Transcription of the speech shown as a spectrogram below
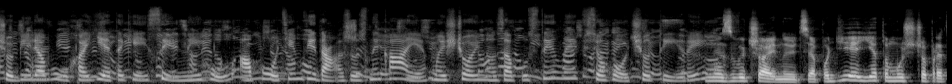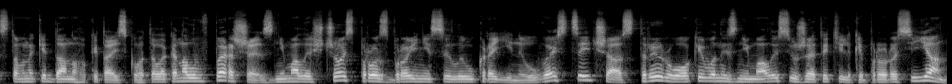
що біля вуха є такий сильний гул, а потім відразу зникає. Ми щойно запустили всього чотири. Незвичайною ця подія є, тому що представники даного китайського телеканалу вперше знімали щось про збройні сили України. Увесь цей час три роки вони знімали сюжети тільки про росіян.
